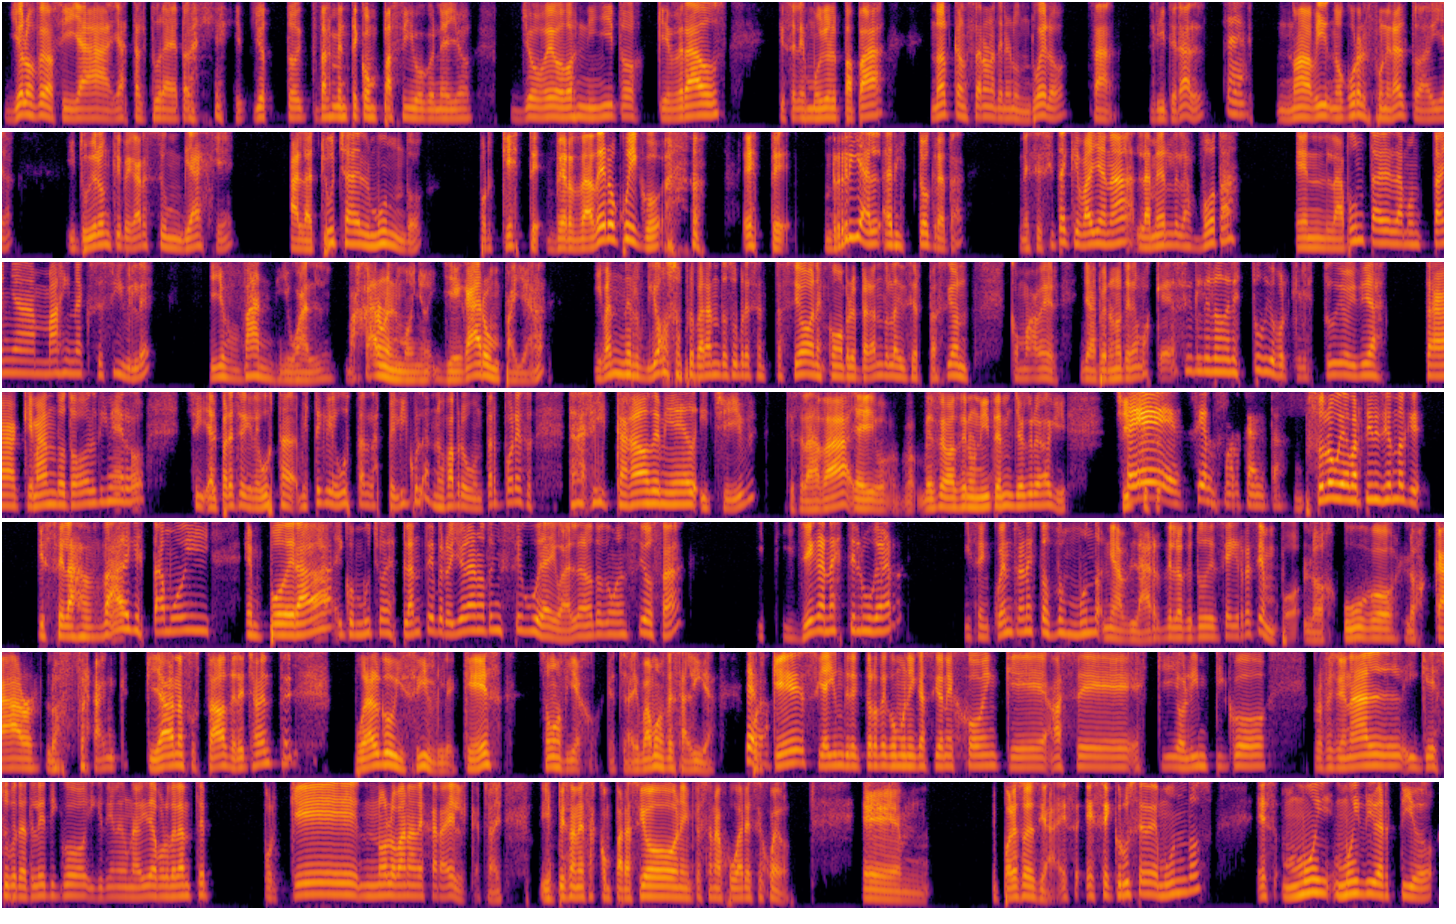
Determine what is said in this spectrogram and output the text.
yo los veo así ya, ya a esta altura, de, yo estoy totalmente compasivo con ellos. Yo veo dos niñitos quebrados, que se les murió el papá, no alcanzaron a tener un duelo, o sea, literal. No, no ocurre el funeral todavía, y tuvieron que pegarse un viaje a la chucha del mundo, porque este verdadero cuico este real aristócrata necesita que vayan a lamerle las botas en la punta de la montaña más inaccesible. Ellos van igual, bajaron el moño, llegaron para allá y van nerviosos preparando sus presentaciones, como preparando la disertación, como a ver, ya, pero no tenemos que decirle lo del estudio porque el estudio hoy día está quemando todo el dinero. Sí, él parece que le gusta, viste que le gustan las películas, nos va a preguntar por eso. Están así cagados de miedo y Chiv que se las da, y ahí ese va a ser un ítem, yo creo, aquí. sí, 100%. Solo voy a partir diciendo que, que se las da de que está muy empoderada y con mucho desplante, pero yo la noto insegura igual, la noto como ansiosa, y, llegan a este lugar y se encuentran estos dos mundos, ni hablar de lo que tú decías recién, los Hugo, los Carl, los Frank, que ya van asustados derechamente por algo visible, que es, somos viejos, ¿cachai? Vamos de salida. ¿Por qué si hay un director de comunicaciones joven que hace esquí olímpico profesional y que es súper atlético y que tiene una vida por delante, ¿por qué no lo van a dejar a él? ¿cachai? Y empiezan esas comparaciones, empiezan a jugar ese juego. Em, por eso decía, ese, ese cruce de mundos es muy, muy divertido.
